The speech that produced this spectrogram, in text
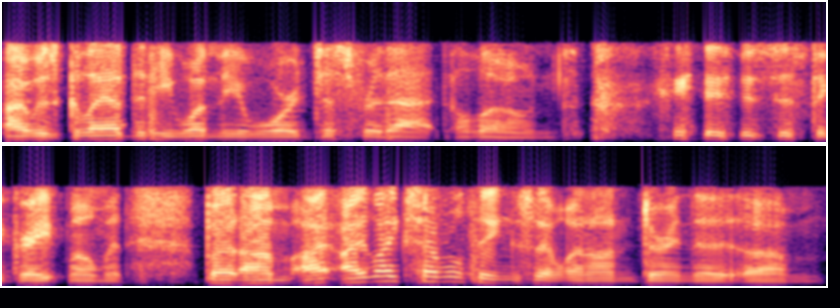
I was glad that he won the award just for that alone. it was just a great moment. But um I, I like several things that went on during the um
